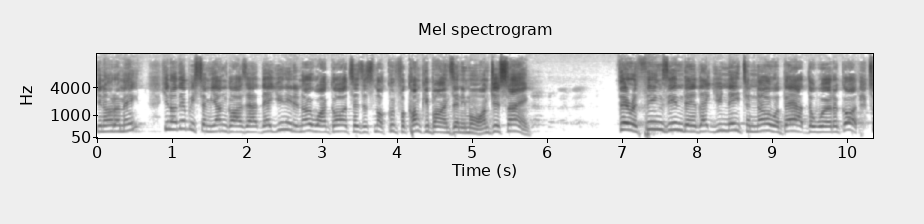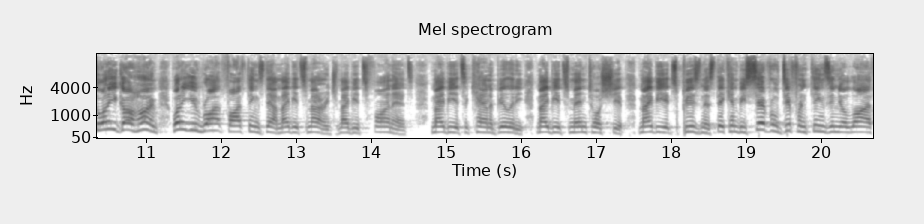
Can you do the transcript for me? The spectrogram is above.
You know what I mean? You know, there'll be some young guys out there. You need to know why God says it's not good for concubines anymore. I'm just saying. There are things in there that you need to know about the Word of God. So why don't you go home? Why don't you write five things down? Maybe it's marriage, maybe it's finance, maybe it's accountability, maybe it's mentorship, maybe it's business. There can be several different things in your life.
